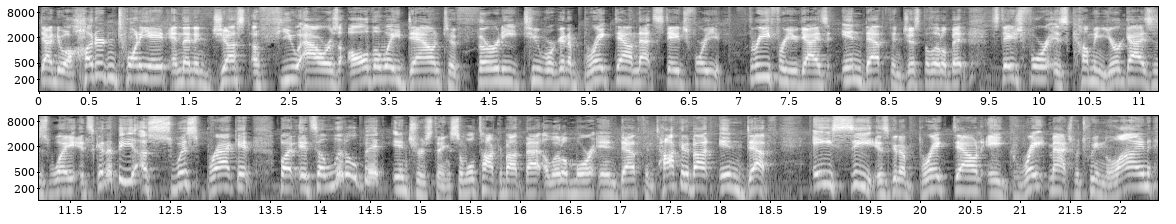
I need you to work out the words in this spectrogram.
down to 128, and then in just a few hours, all the way down to 32. We're going to break down that stage for you three for you guys in depth in just a little bit. Stage four is coming your guys' way. It's going to be a Swiss bracket, but it's a little bit interesting. So we'll talk about that a little more in depth. And talking about in depth, AC is going to break down a great match between Line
